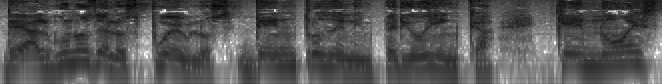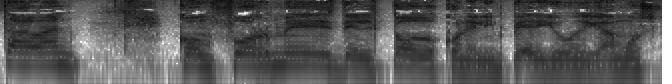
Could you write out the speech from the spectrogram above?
de algunos de los pueblos dentro del imperio inca que no estaban conformes del todo con el imperio, digamos,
